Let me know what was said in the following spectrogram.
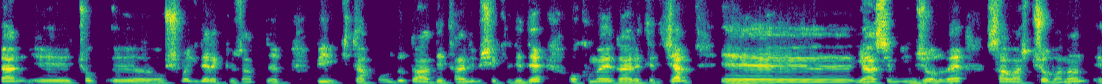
Ben e, çok e, hoşuma giderek göz attığım bir kitap oldu. Daha detaylı bir şekilde de okumaya gayret edeceğim. E, Yasemin İnceoğlu ve Savaş Çoban'ın e,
